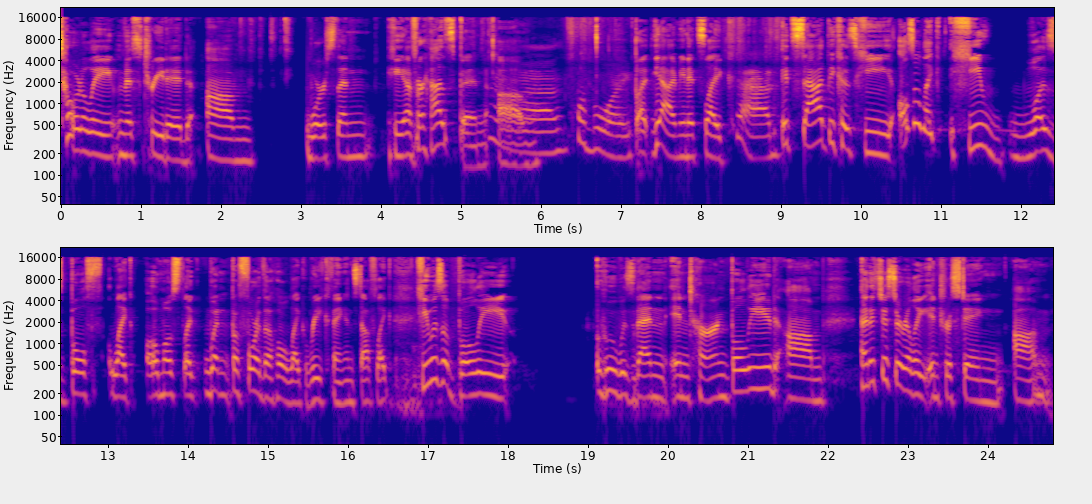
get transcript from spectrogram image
totally mistreated um worse than he ever has been um poor boy. but yeah i mean it's like Sad. it's sad because he also like he was both like almost like when before the whole like reek thing and stuff like he was a bully who was then in turn bullied um and it's just a really interesting um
